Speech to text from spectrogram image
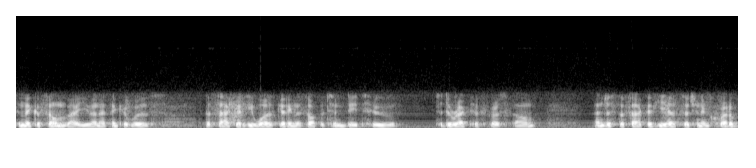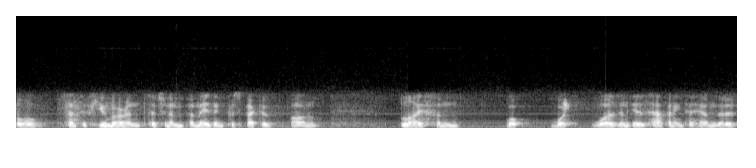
to make a film about you. And I think it was the fact that he was getting this opportunity to to direct his first film, and just the fact that he has such an incredible sense of humor and such an amazing perspective on life and what what was and is happening to him that it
